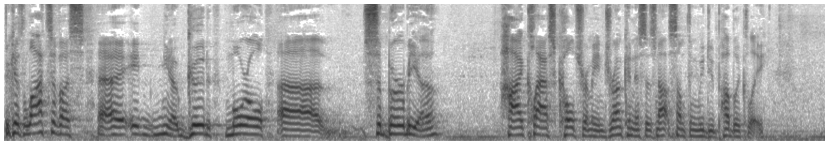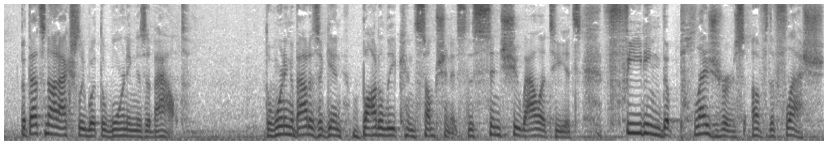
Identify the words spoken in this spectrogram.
Because lots of us, uh, it, you know, good moral uh, suburbia, high class culture. I mean, drunkenness is not something we do publicly. But that's not actually what the warning is about. The warning about is again bodily consumption. It's the sensuality. It's feeding the pleasures of the flesh.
